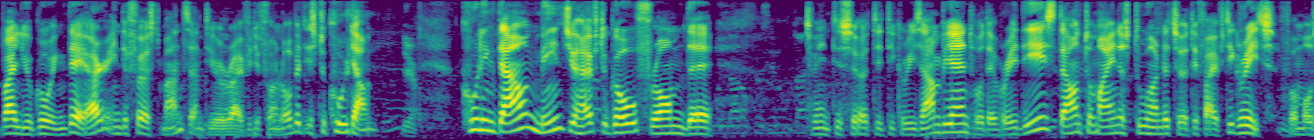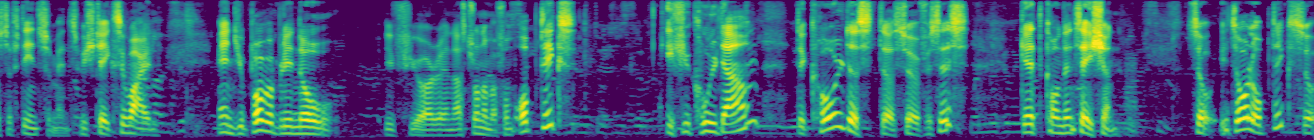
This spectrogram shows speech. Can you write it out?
while you're going there in the first months until you arrive at the final orbit is to cool down. Yeah. Cooling down means you have to go from the 20, 30 degrees ambient, whatever it is, down to minus 235 degrees for most of the instruments, which takes a while. And you probably know, if you are an astronomer from optics, if you cool down, the coldest uh, surfaces get condensation. So it's all optics. So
